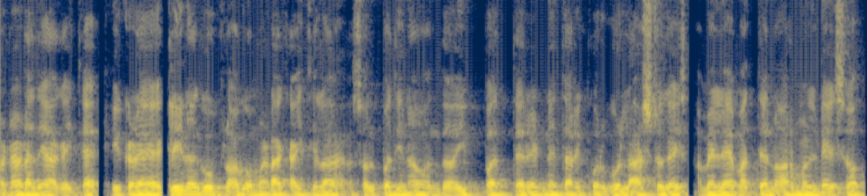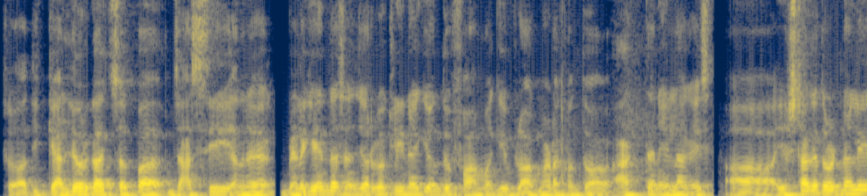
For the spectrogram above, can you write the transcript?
ಓಡಾಡೋದೇ ಆಗೈತೆ. ಈ ಕಡೆ ಕ್ಲೀನ್ ಆಗು ಬ್ಲಾಗು ಮಾಡಕ್ ಆಯ್ತಿಲ್ಲ. ಸ್ವಲ್ಪ ದಿನ ಒಂದು ಇಪ್ಪತ್ತೆರಡನೇ ತಾರೀಕುವರೆಗೂ ಲಾಸ್ಟ್ ಗೈಸ್ ಆಮೇಲೆ ಮತ್ತೆ ನಾರ್ಮಲ್ ಡೇಸ್ ಸೊ ಅದಕ್ಕೆ ಅಲ್ಲಿವರ್ಗ ಸ್ವಲ್ಪ ಜಾಸ್ತಿ ಅಂದ್ರೆ ಬೆಳಗ್ಗೆಯಿಂದ ಸಂಜೆವರೆಗೂ ಕ್ಲೀನ್ ಆಗಿ ಒಂದು ಫಾರ್ಮ್ ಆಗಿ ವ್ಲಾಗ್ ಮಾಡಕ್ಕಂತೂ ಆಗ್ತಾನೆ ಇಲ್ಲ ಗೈಸ್ ಎಷ್ಟಾಗುತ್ತೆ ಒಟ್ಟಿನಲ್ಲಿ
